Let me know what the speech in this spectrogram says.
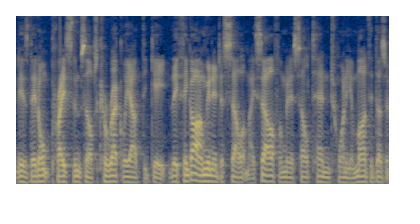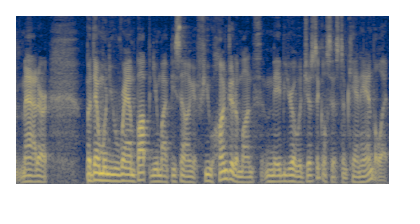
is they don't price themselves correctly out the gate. They think, oh, I'm going to just sell it myself. I'm going to sell 10, 20 a month. It doesn't matter. But then when you ramp up and you might be selling a few hundred a month, maybe your logistical system can't handle it.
